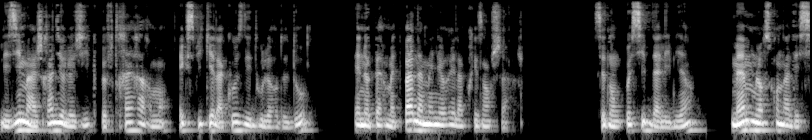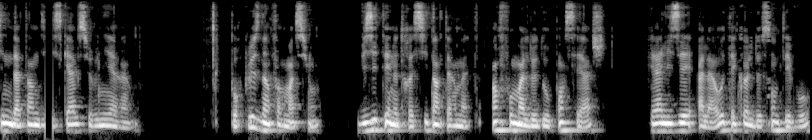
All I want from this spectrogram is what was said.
Les images radiologiques peuvent très rarement expliquer la cause des douleurs de dos et ne permettent pas d'améliorer la prise en charge. C'est donc possible d'aller bien, même lorsqu'on a des signes d'atteinte discale sur une IRM. Pour plus d'informations, visitez notre site internet infomaldedos.ch, réalisé à la Haute École de Santé Vaud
